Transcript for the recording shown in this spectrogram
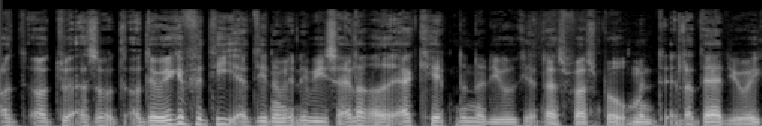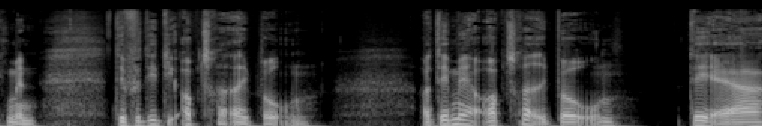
og, og, altså, og det er jo ikke fordi, at de nødvendigvis allerede er kendte, når de udgiver deres første bog, men, eller det er de jo ikke, men det er fordi, de optræder i bogen. Og det med at optræde i bogen, det er,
